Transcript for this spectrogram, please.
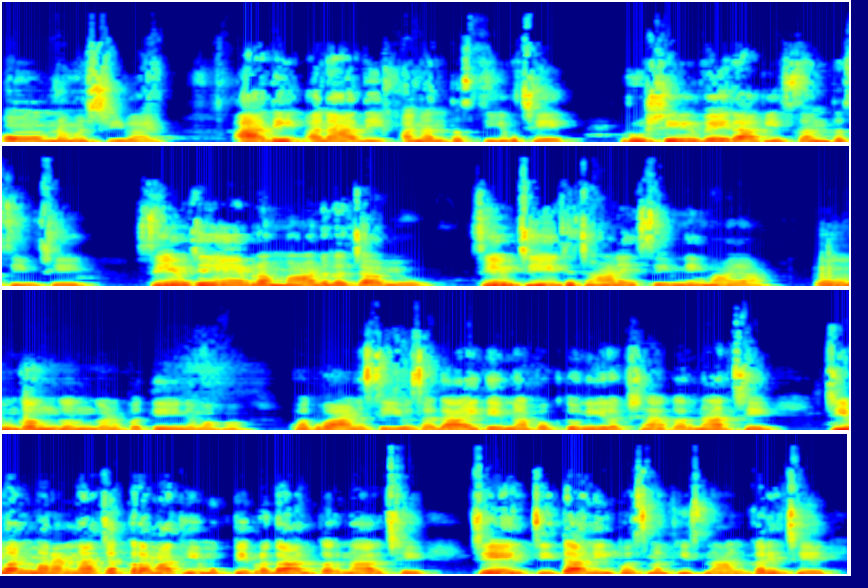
ઓમ નમઃ શિવાય. આદિ અનાદિ અનંત શિવ છે. ઋષિ વૈરાગી સંત શિવ છે. શિવજીએ બ્રહ્માંડ રચાવ્યું. શિવજી જ જાણે શિવની માયા. ઓમ ગંગ ગંગ ગણપતે નમઃ. ભગવાન શિવ સદાય તેમના ભક્તોની રક્ષા કરનાર છે. જીવન મરણના ચક્રમાંથી મુક્તિ પ્રદાન કરનાર છે. જે ચિતાની ભસ્મથી સ્નાન કરે છે,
